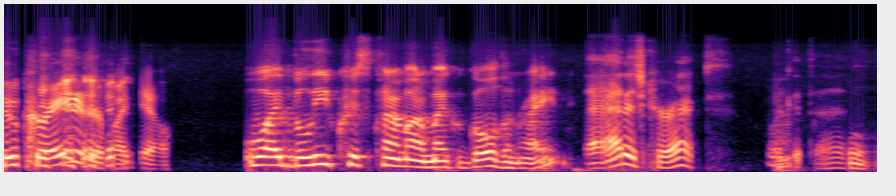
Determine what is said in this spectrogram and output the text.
Who created her, Mike L? Well, I believe Chris Claremont and Michael Golden, right? That is correct. Look at that.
